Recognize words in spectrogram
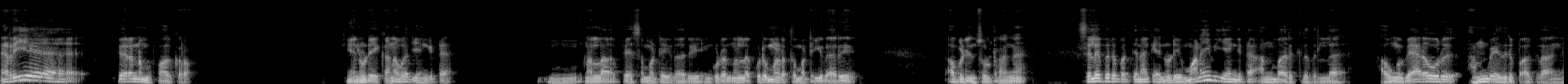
நிறைய பேரை நம்ம பார்க்குறோம். என்னுடைய கணவர் என்கிட்ட நல்லா பேச மாட்டேங்கிறாரு என் கூட நல்லா குடும்பம் நடத்த மாட்டேங்கிறாரு அப்படின்னு சொல்கிறாங்க சில பேர் பார்த்தீங்கன்னாக்கா என்னுடைய மனைவி என்கிட்ட அன்பாக இருக்கிறது இல்லை அவங்க வேற ஒரு அன்பை எதிர்பார்க்குறாங்க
